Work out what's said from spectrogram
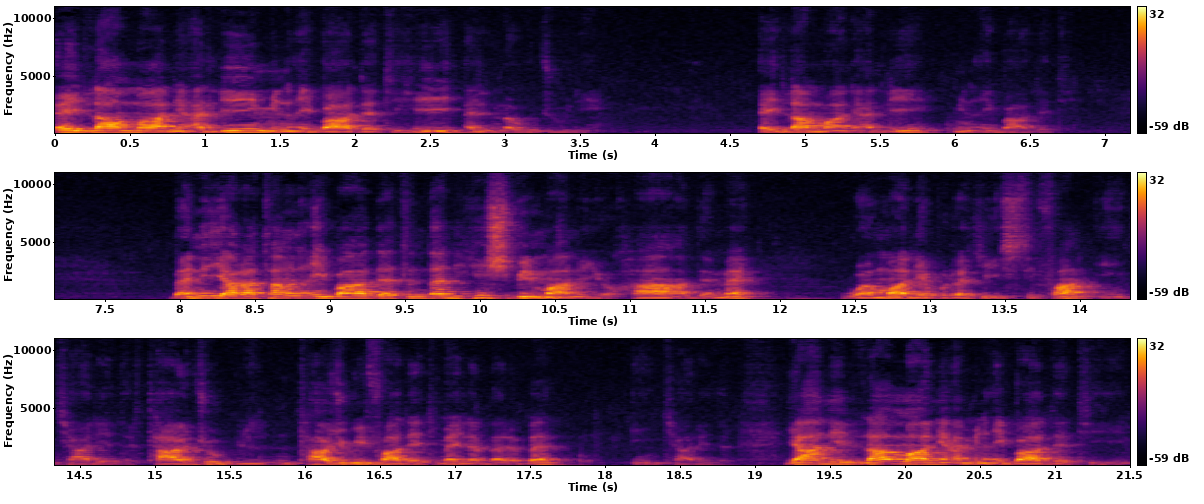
Ey la mani'ali min ibadetihi el mevcudi. Ey la mani'ali min ibadeti. Beni yaratanın ibadetinden hiçbir mani yok. Ha demek ve maliye buradaki istifam inkaridir. Tacub, tacub ifade etmeyle beraber inkaridir. Yani la mani'a min ibadetihi.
